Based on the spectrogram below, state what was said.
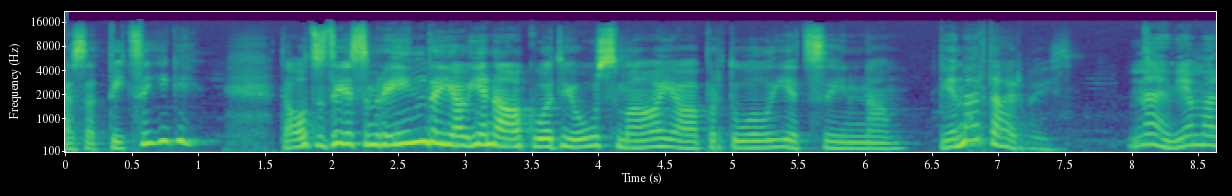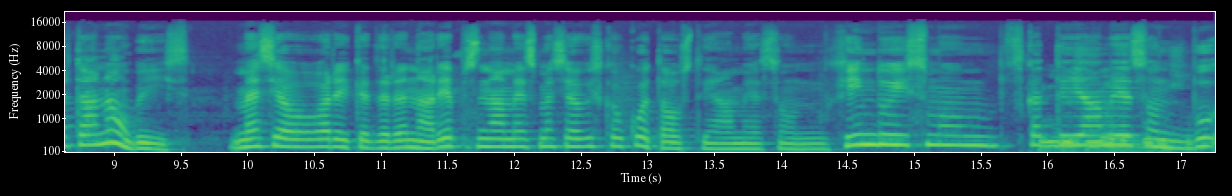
esat ticīgi. Tautas dziesmu rinda jau ienākot jūsu mājā par to liecina. Vienmēr tā ir bijis. Nē, vienmēr tā nav bijis. Mēs jau arī, kad ar Renāru iepazināmies, mēs jau visu kaut ko taustījāmies. Un hinduismu skatījāmies, un bu,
